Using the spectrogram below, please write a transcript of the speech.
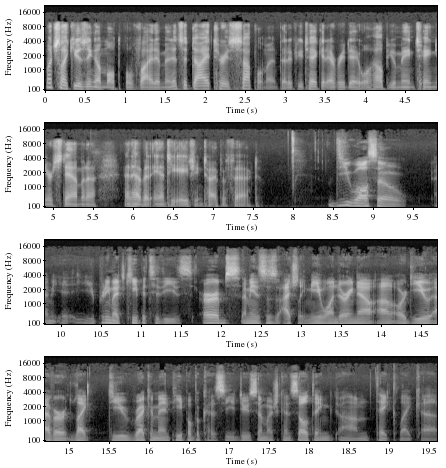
much like using a multiple vitamin. It's a dietary supplement that if you take it every day will help you maintain your stamina and have an anti-aging type effect. Do you also I mean, you pretty much keep it to these herbs. I mean, this is actually me wondering now. Um, or do you ever like? Do you recommend people because you do so much consulting? Um, take like, uh,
